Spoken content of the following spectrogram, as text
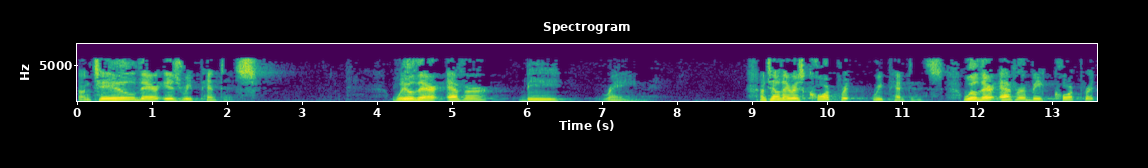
Until there is repentance, will there ever be rain? Until there is corporate repentance, will there ever be corporate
